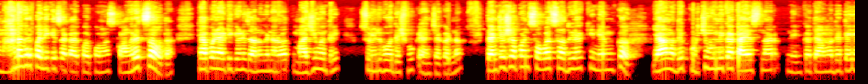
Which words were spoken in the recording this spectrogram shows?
महानगरपालिकेचा काय परफॉर्मन्स काँग्रेसचा होता हे आपण या ठिकाणी जाणून घेणार आहोत. माजी मंत्री सुनील भाऊ देशमुख यांच्याकडनं. त्यांच्याशी आपण संवाद साधूया की नेमकं यामध्ये पुढची भूमिका काय असणार? नेमकं त्यामध्ये ते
